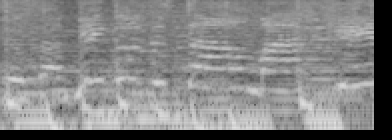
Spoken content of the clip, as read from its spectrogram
seus amigos estão aqui.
